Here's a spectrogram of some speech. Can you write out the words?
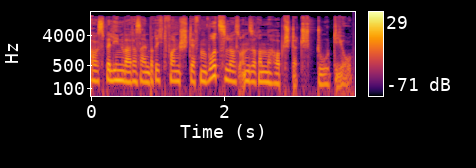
Aus Berlin war das ein Bericht von Steffen Wurzel aus unserem Hauptstadtstudio.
